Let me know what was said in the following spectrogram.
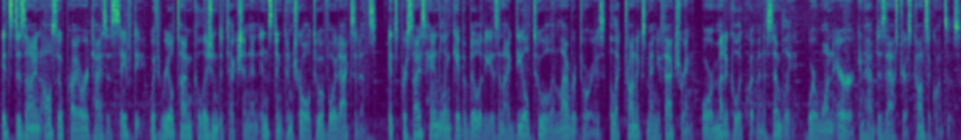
Its design also prioritizes safety, with real-time collision detection and instant control to avoid accidents. Its precise handling capability is an ideal tool in laboratories laboratories, electronics manufacturing, or medical equipment assembly, where one error can have disastrous consequences.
